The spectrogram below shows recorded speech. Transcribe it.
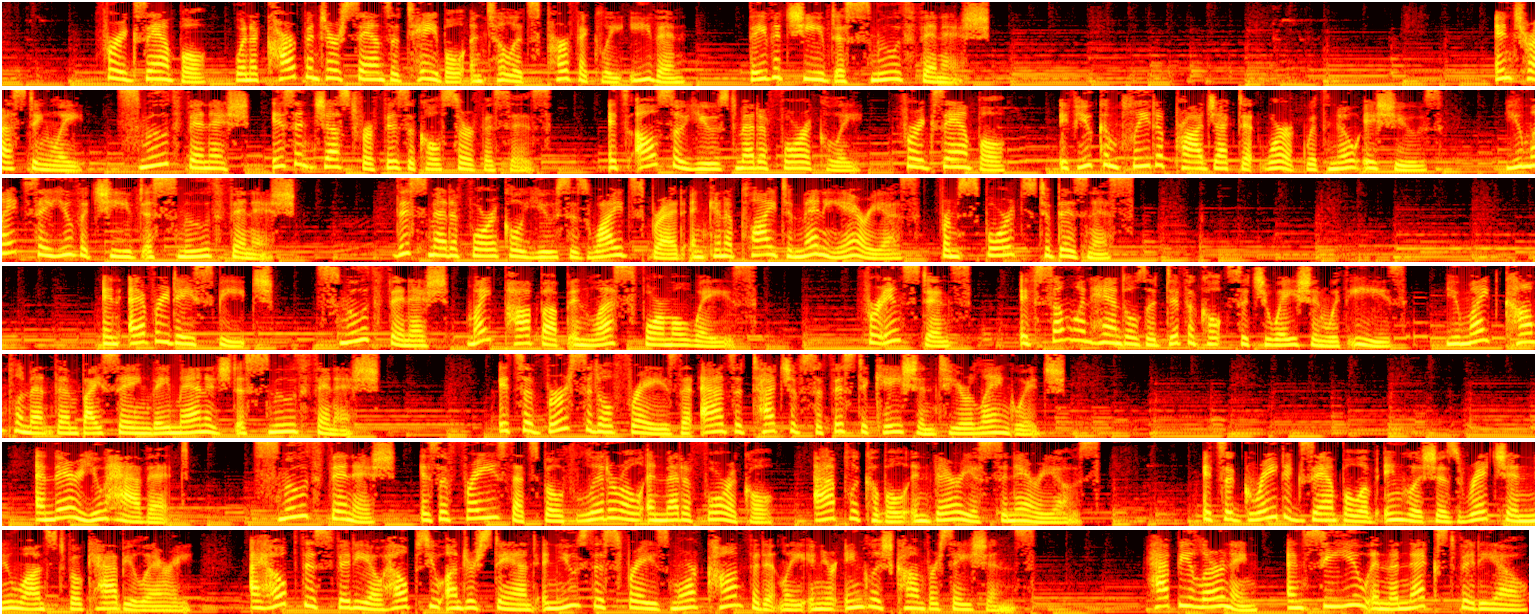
For example, when a carpenter sands a table until it's perfectly even, they've achieved a smooth finish. Interestingly, smooth finish isn't just for physical surfaces. It's also used metaphorically. For example, if you complete a project at work with no issues, you might say you've achieved a smooth finish. This metaphorical use is widespread and can apply to many areas, from sports to business. In everyday speech, smooth finish might pop up in less formal ways. For instance, if someone handles a difficult situation with ease, you might compliment them by saying they managed a smooth finish. It's a versatile phrase that adds a touch of sophistication to your language. And there you have it. Smooth finish is a phrase that's both literal and metaphorical, applicable in various scenarios. It's a great example of English's rich and nuanced vocabulary, I hope this video helps you understand and use this phrase more confidently in your English conversations. Happy learning, and see you in the next video.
